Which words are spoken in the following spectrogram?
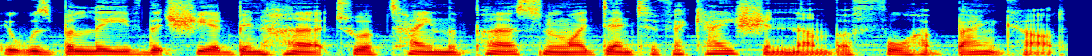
it was believed that she had been hurt to obtain the personal identification number for her bank card.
